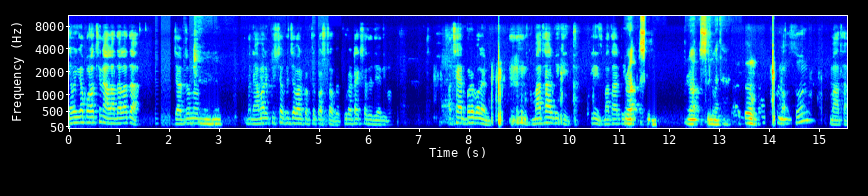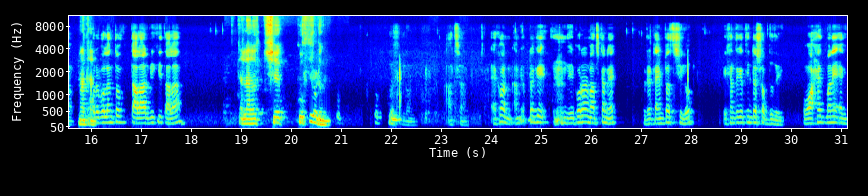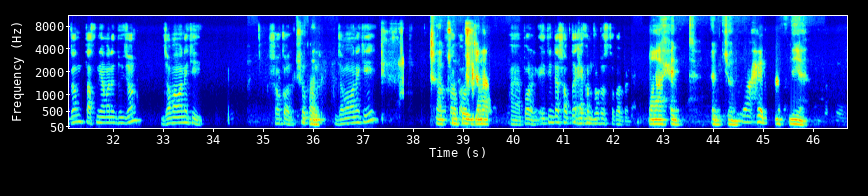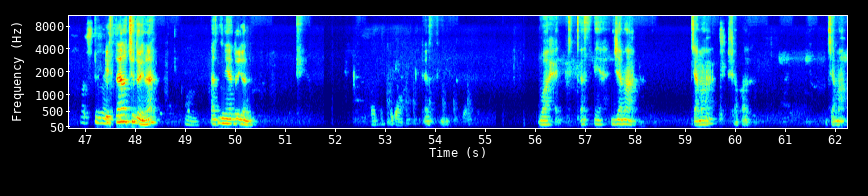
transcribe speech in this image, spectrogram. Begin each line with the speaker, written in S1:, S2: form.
S1: ভিঙ্গা ভিঙ্গা পড়াচ্ছি না আলাদা আলাদা। যার জন্য মানে আমার পৃষ্ঠা খুঁজে বার করতে কষ্ট হবে পুরাটা একসাথে দিয়ে দিব। আচ্ছা এরপরে বলেন মাথা আরবি কি? প্লিজ মাথা?
S2: রাসুল রাসুল মাথা
S1: শুন মাথা বলেন তো তালা আরবি কি? তালা?
S2: তালা হচ্ছে কুফলুন।
S1: আচ্ছা এখন আমি আপনাকে এই পড়ার মাঝখানে ওটা টাইম পাস ছিল এখান থেকে তিনটা শব্দ দেই। ওয়াহেদ মানে একজন তাসনিয়া মানে দুইজন জমা মানে কি সকল
S2: সকল
S1: জমা মানে কি
S2: সক-
S1: সকল।
S2: জামা
S1: হ্যাঁ পড়েন এই তিনটা শব্দ এখন ঠোঁটস্থ করবেন
S2: ওয়াহেদ একজন
S3: واحد
S2: তাসনিয়া
S3: تسنية
S2: ইসলাম হচ্ছে দুই না
S1: হুম।
S2: তাসনিয়া দুইজন واحد تثنية جماع جماع شغل جماع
